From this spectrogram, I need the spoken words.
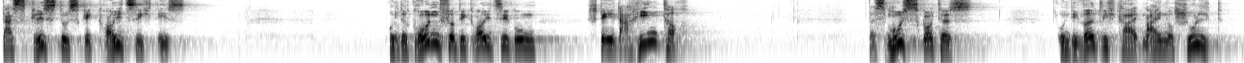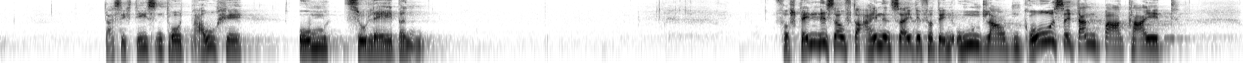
dass Christus gekreuzigt ist und der Grund für die Kreuzigung steht dahinter. Das Muss Gottes und die Wirklichkeit meiner Schuld, dass ich diesen Tod brauche, um zu leben. Verständnis auf der einen Seite für den Unglauben, große Dankbarkeit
